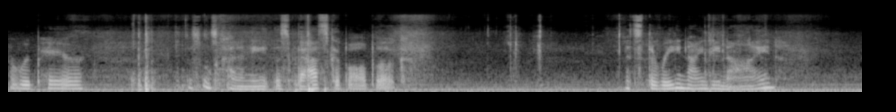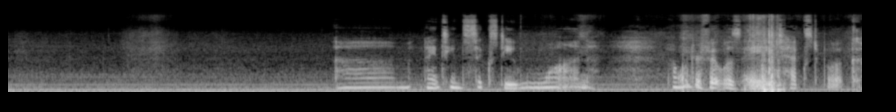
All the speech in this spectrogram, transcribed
repair. This one's kind of neat. This basketball book. It's $3.99. Um, 1961. I wonder if it was a textbook.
